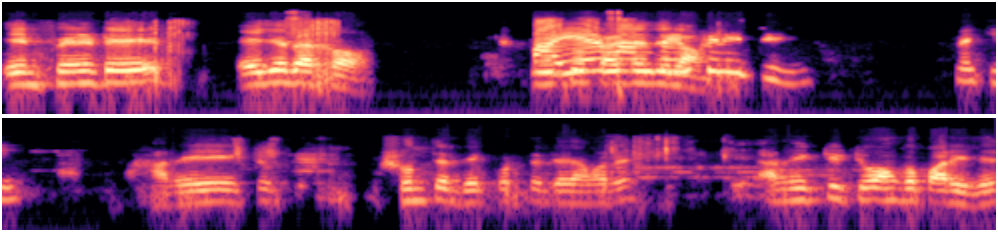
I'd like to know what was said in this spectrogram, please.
infinity এই যে দেখো। পাই এর মান ইনফিনিটি নাকি? আরে, একটু শুনতে দে, করতে দে আমারে। আমি একটু একটু অঙ্ক পারি রে।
